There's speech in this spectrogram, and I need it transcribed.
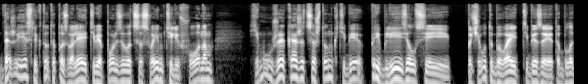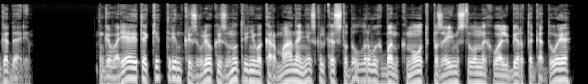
Даже если кто-то позволяет тебе пользоваться своим телефоном, ему уже кажется, что он к тебе приблизился и почему-то бывает тебе за это благодарен. Говоря это, Кеттринг извлек из внутреннего кармана несколько 100-долларовых банкнот, позаимствованных у Альберта Гадоя,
